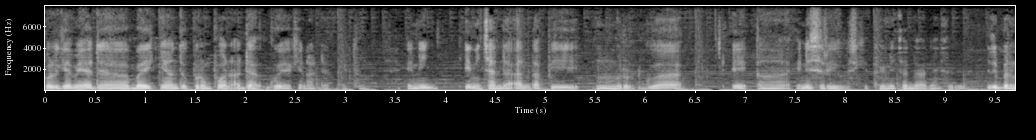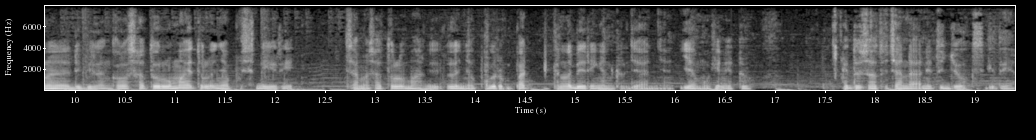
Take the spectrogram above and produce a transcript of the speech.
Poligami ada baiknya untuk perempuan? Ada gue yakin ada gitu. Ini ini candaan tapi menurut gue eh, uh, ini serius gitu ini candaan yang serius. Jadi pernah dibilang kalau satu rumah itu lo nyapu sendiri sama satu rumah lo nyapu berempat kan lebih ringan kerjaannya. Ya mungkin itu itu satu candaan itu jokes gitu ya.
